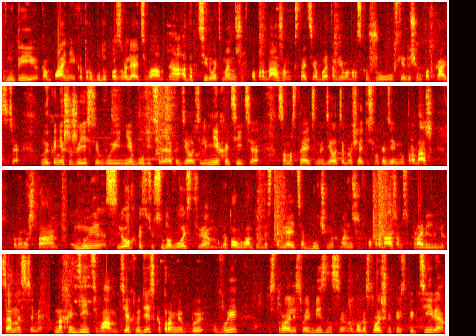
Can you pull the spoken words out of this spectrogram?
внутри компании, которые будут позволять вам э, адаптировать менеджеров по продажам. Кстати, об этом я вам расскажу в следующем подкасте. Ну и, конечно же, если вы не будете это делать или не хотите самостоятельно делать, обращайтесь в Академию продаж потому что мы с легкостью, с удовольствием готовы вам предоставлять обученных менеджеров по продажам с правильными ценностями, находить вам тех людей, с которыми бы вы строили свои бизнесы на долгосрочной перспективе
